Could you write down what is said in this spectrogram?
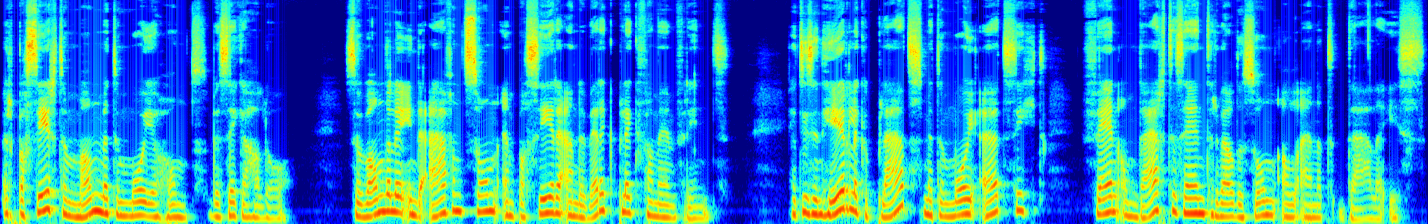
Er passeert een man met een mooie hond. We zeggen hallo. Ze wandelen in de avondzon en passeren aan de werkplek van mijn vriend. Het is een heerlijke plaats met een mooi uitzicht, fijn om daar te zijn terwijl de zon al aan het dalen is.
